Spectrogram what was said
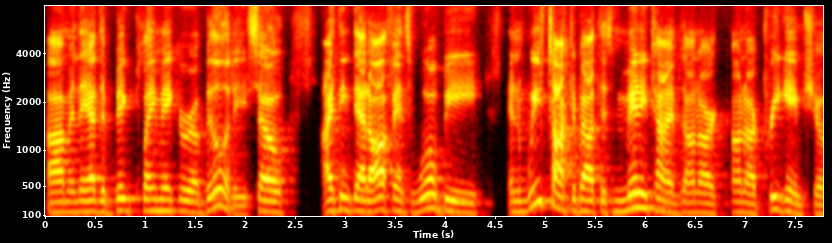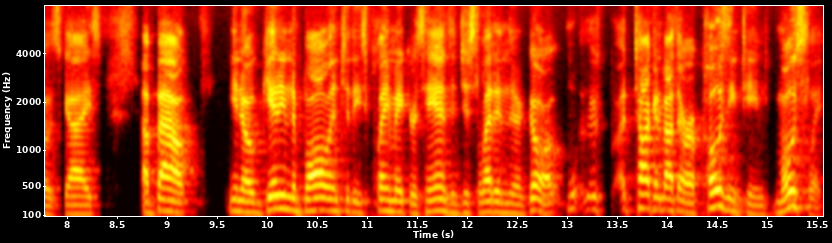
um, and they have the big playmaker ability. So I think that offense will be, and we've talked about this many times on our on our pregame shows, guys, about you know, getting the ball into these playmakers' hands and just letting them go. Talking about their opposing teams mostly,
